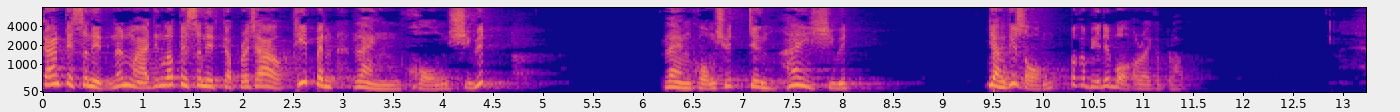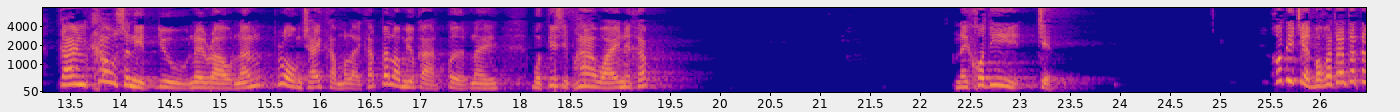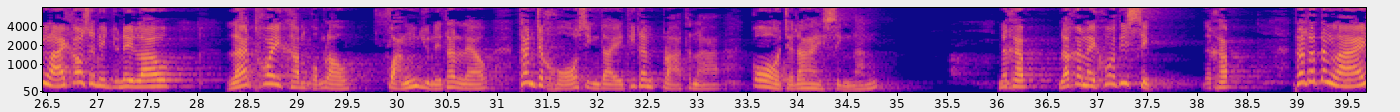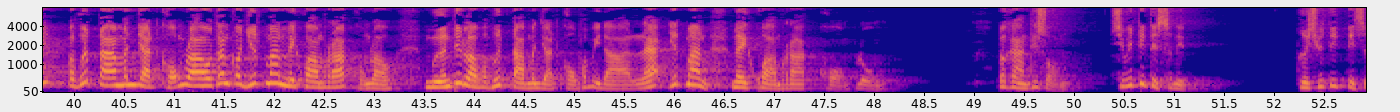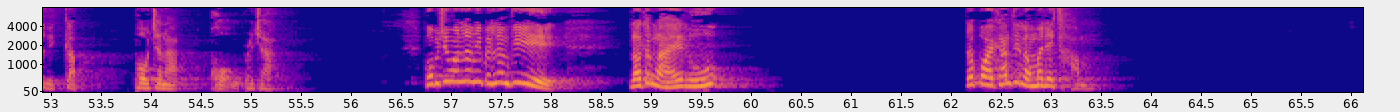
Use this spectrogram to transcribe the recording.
การติดสนิทนั้นหมายถึงเราติดสนิทกับพระเจ้าที่เป็นแหล่งของชีวิต แหล่งของชีวิตจึงให้ชีวิต อย่างที่สองพระกบีได้บอกอะไรกับเรา การเข้าสนิทอยู่ในเรานั้น พระองค์ใช้คำอะไรครับ ถ้าเรามีโอกาสเปิดในบทที่สิบห้าไว้นะครับ ในข้อที่เจ็ดข้อที่เจ็ดบอกว่าถ้าท่านทั้งหลายเข้าสนิทอยู่ในเรา และถ้อยคำของเราฝังอยู่ในท่านแล้ว ท่านจะขอสิ่งใดที่ท่านปรารถนาก็จะได้สิ่งนั้นนะครับ แล้วก็ในข้อที่สิบนะครับ ถ้าท่านทั้งหลายประพฤติตามบัญญัติของเราท่านก็ยึดมั่นในความรักของเรา เหมือนที่เราประพฤติตามบัญญัติของพระบิดา และยึดมั่นในความรักของพระองค์ประการที่สองชีวิตที่ติดสนิท คือชีวิตที่ติดสนิทกับโภชนะของพระเจ้า ผมเชื่อว่าเรื่องนี้เป็นเรื่องที่เราทั้งหลายรู้ แต่บ่อยครั้งที่เราไม่ได้ทำ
